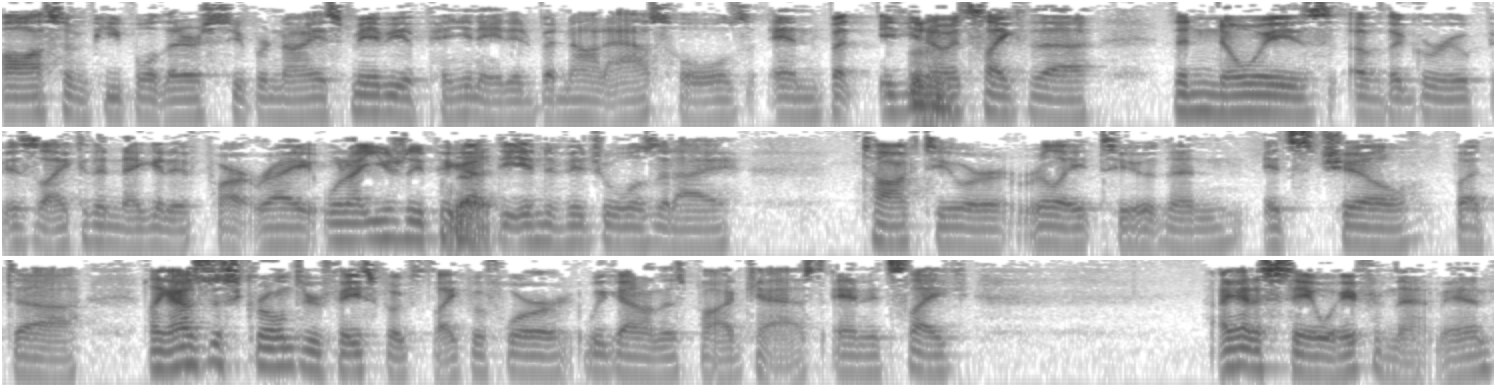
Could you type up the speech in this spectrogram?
awesome people that are super nice, maybe opinionated, but not assholes. And, but, you know, Mhm. it's like the, the noise of the group is like the negative part, right? When I usually pick Right. out the individuals that I talk to or relate to, then it's chill. But uh like I was just scrolling through Facebook like before we got on this podcast and it's like I gotta stay away from that, man.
